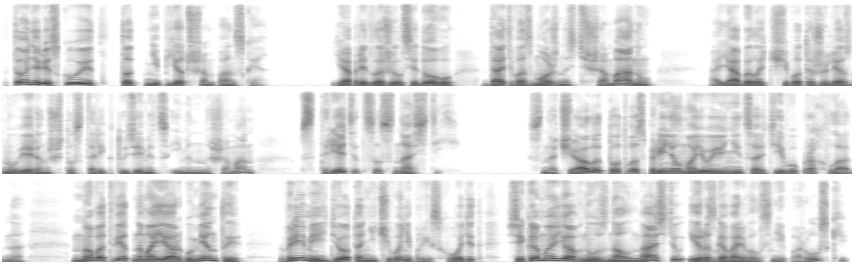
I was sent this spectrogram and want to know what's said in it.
кто не рискует, тот не пьет шампанское. Я предложил Седову дать возможность шаману, а я был от чего-то железно уверен, что старик-туземец именно шаман, встретиться с Настей. Сначала тот воспринял мою инициативу прохладно, но в ответ на мои аргументы время идет, а ничего не происходит. Сикаме явно узнал Настю и разговаривал с ней по-русски.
